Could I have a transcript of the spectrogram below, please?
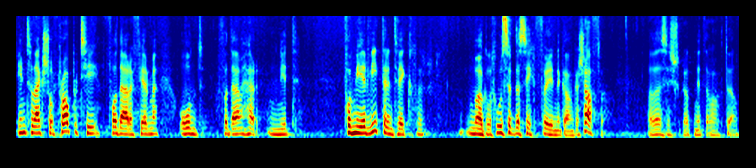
Intellectual Property von dieser Firma und von dem her nicht von mir Weiterentwickler möglich, außer dass ich für ihn arbeite. Aber das ist gerade nicht aktuell.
